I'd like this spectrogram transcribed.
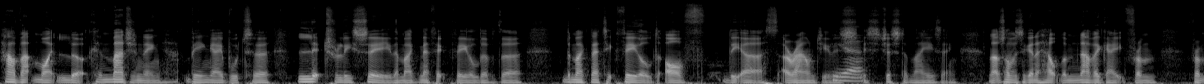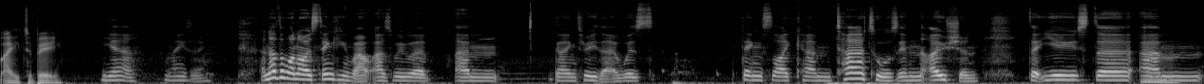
how that might look? Imagining being able to literally see the magnetic field of the the magnetic field of the Earth around you is Yeah. it's just amazing. And that's obviously going to help them navigate from from A to B. Yeah, amazing. Another one I was thinking about as we were um, going through there was things like um, turtles in the ocean that use the um,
